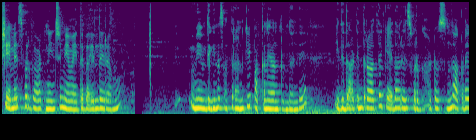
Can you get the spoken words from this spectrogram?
క్షేమేశ్వర్ ఘాట్ నుంచి మేమైతే బయలుదేరాము. మేము దిగిన సత్రానికి పక్కనే ఉంటుందండి. ఇది దాటిన తర్వాత కేదారేశ్వర ఘాట్ వస్తుంది. అక్కడే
